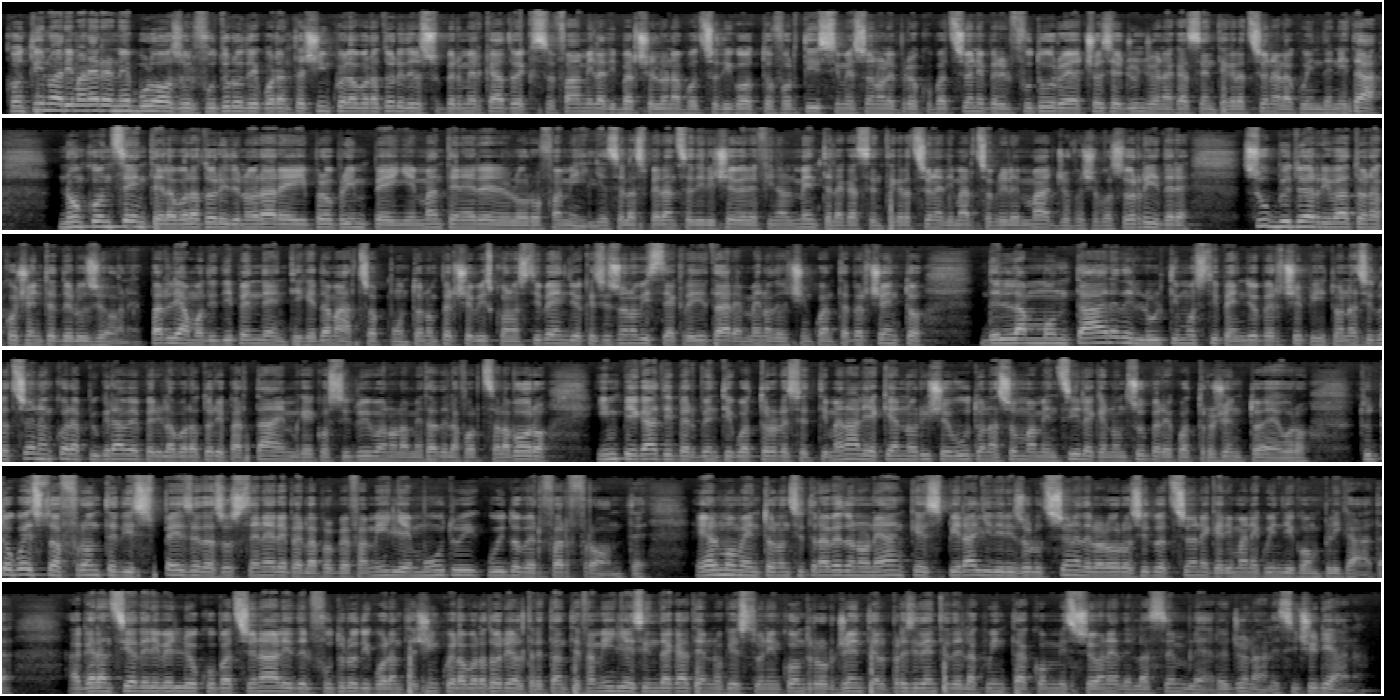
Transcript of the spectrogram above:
Continua a rimanere nebuloso il futuro dei 45 lavoratori del supermercato ex Famila di Barcellona Pozzo di Cotto. Fortissime sono le preoccupazioni per il futuro e a ciò si aggiunge una cassa integrazione la cui indennità non consente ai lavoratori di onorare i propri impegni e mantenere le loro famiglie. Se la speranza di ricevere finalmente la cassa integrazione di marzo, aprile e maggio faceva sorridere, subito è arrivata una cocente delusione. Parliamo di dipendenti che da marzo appunto non percepiscono stipendio e che si sono visti accreditare meno del 50% dell'ammontare dell'ultimo stipendio stipendio percepito, una situazione ancora più grave per i lavoratori part-time che costituivano la metà della forza lavoro, impiegati per 24 ore settimanali e che hanno ricevuto una somma mensile che non supera i 400 euro. Tutto questo a fronte di spese da sostenere per la propria famiglia e mutui cui dover far fronte. E al momento non si travedono neanche spiragli di risoluzione della loro situazione che rimane quindi complicata. A garanzia dei livelli occupazionali e del futuro di 45 lavoratori e altrettante famiglie, i sindacati hanno chiesto un incontro urgente al presidente della quinta commissione dell'Assemblea regionale siciliana.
